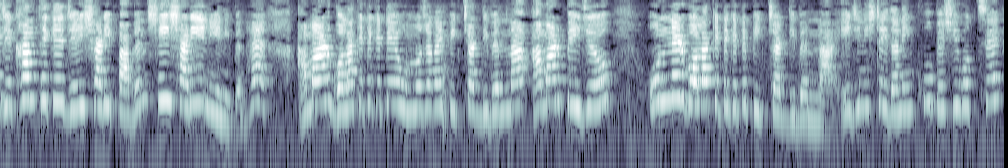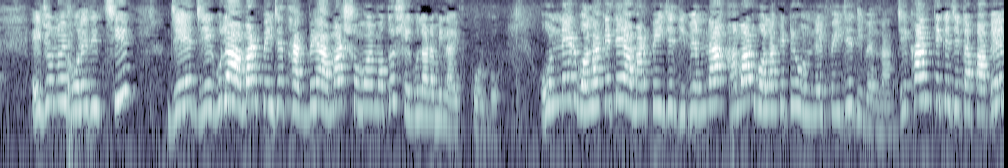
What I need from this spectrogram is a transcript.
যেখান থেকে যেই শাড়ি পাবেন, সেই শাড়ি নিয়ে নিবেন হ্যাঁ? আমার গলা কেটে কেটে অন্য জায়গায় পিকচার দিবেন না, আমার পেজেও অন্যের গলা কেটে কেটে পিকচার দিবেন না। এই জিনিসটা ইদানিং খুব বেশি হচ্ছে। এই জন্যই বলে দিচ্ছি যে যেগুলো আমার পেজে থাকবে, আমার সময় মতো সেগুলার আমি লাইভ করব। অন্যের গলা কেটে আমার পেজে দিবেন না, আমার গলা কেটে অন্যের পেজে দিবেন না। যেখান থেকে যেটা পাবেন,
